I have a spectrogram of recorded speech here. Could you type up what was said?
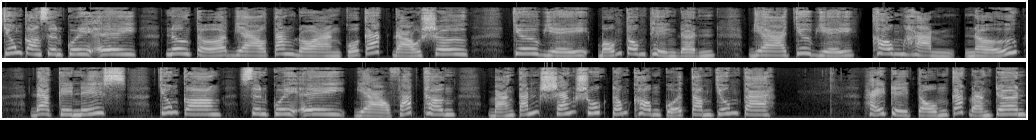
Chúng con xin quy y, nương tựa vào tăng đoàn của các đạo sư, chư vị bổn tôn thiền định và chư vị không hành nữ, Dakinis. Chúng con xin quy y vào pháp thân, bản tánh sáng suốt trống không của tâm chúng ta. Hãy trì tụng các đoạn trên,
